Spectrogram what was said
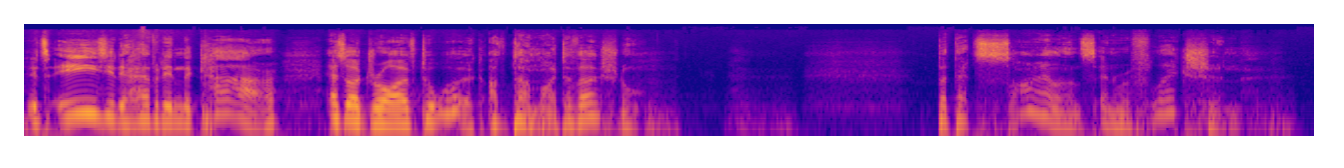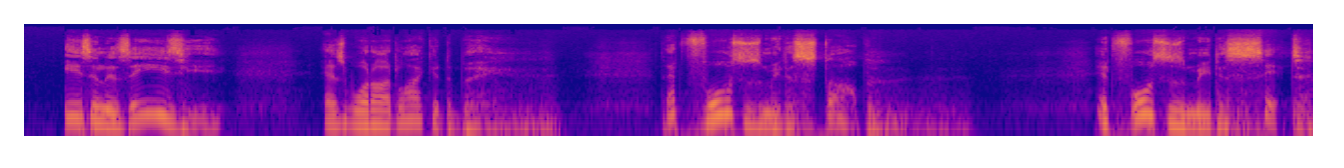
It's easy to have it in the car as I drive to work. I've done my devotional. But that silence and reflection isn't as easy as what I'd like it to be. That forces me to stop it forces me to sit.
